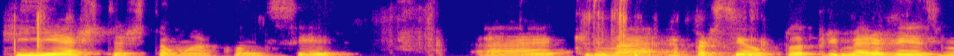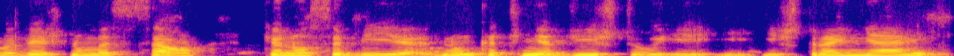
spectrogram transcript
que estas estão a acontecer. Uh, que me apareceu pela primeira vez, uma vez numa sessão que eu não sabia, nunca tinha visto e, e, e estranhei,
